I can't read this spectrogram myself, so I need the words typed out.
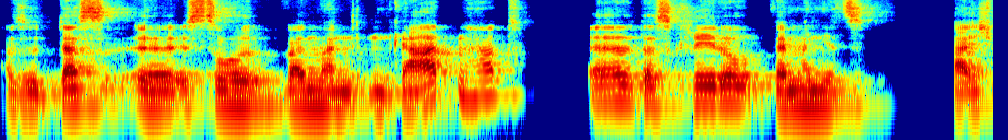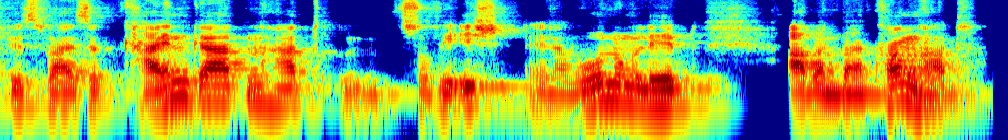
Also das äh, ist so, weil man einen Garten hat, äh, das Credo. Wenn man jetzt beispielsweise keinen Garten hat, so wie ich in einer Wohnung lebt, aber einen Balkon hat,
